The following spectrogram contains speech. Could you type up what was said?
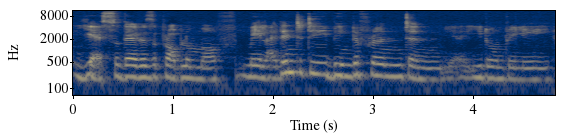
Yes, so there is a problem of male identity being different, and you don't really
